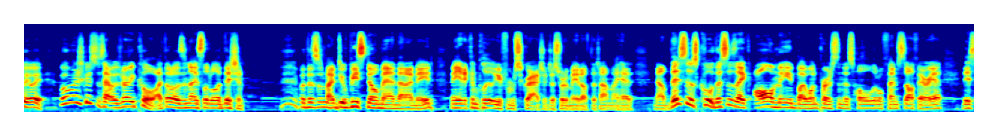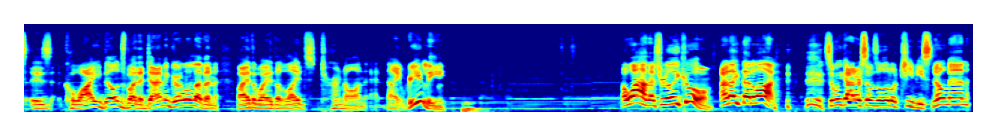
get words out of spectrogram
wait, wait, Boomer's Christmas hat was very cool. I thought it was a nice little addition. But this is my doopy snowman that I made. Made it completely from scratch. I just sort of made it off the top of my head. Now this is cool. This is like all made by one person, this whole little fenced off area. This is Kawaii Builds by the Diamond Girl 11. By the way, the lights turn on at night. Really? Oh wow, that's really cool. I like that a lot. so we got ourselves a little chibi snowman.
